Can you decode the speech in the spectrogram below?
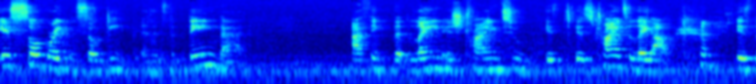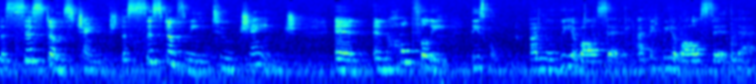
is so great and so deep. And it's the thing that I think that LANE is trying to is, is trying to lay out is the systems change. The systems need to change. And and hopefully these I mean we have all said it. I think we have all said that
